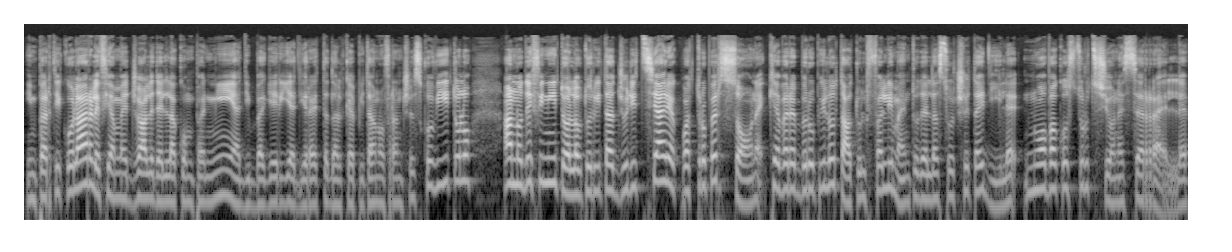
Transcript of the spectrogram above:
In particolare le fiamme gialle della compagnia di Bagheria diretta dal capitano Francesco Vitolo hanno definito all'autorità giudiziaria quattro persone che avrebbero pilotato il fallimento della società edile Nuova Costruzione SRL,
